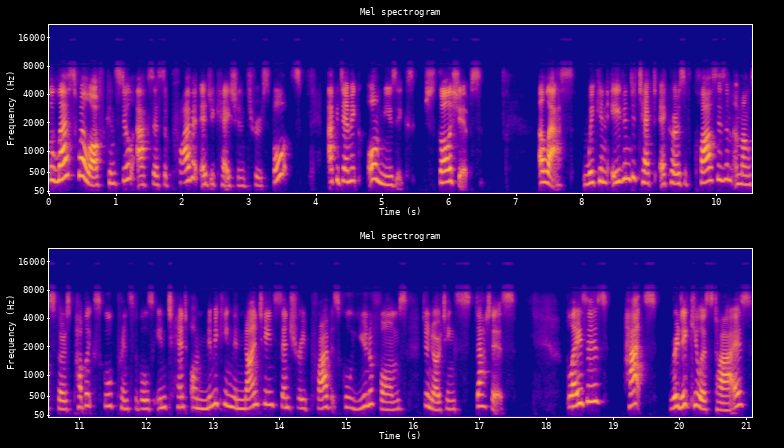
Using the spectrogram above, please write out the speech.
The less well off can still access a private education through sports, academic, or music scholarships. Alas, we can even detect echoes of classism amongst those public school principals intent on mimicking the 19th century private school uniforms denoting status. Blazers, hats, ridiculous ties.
